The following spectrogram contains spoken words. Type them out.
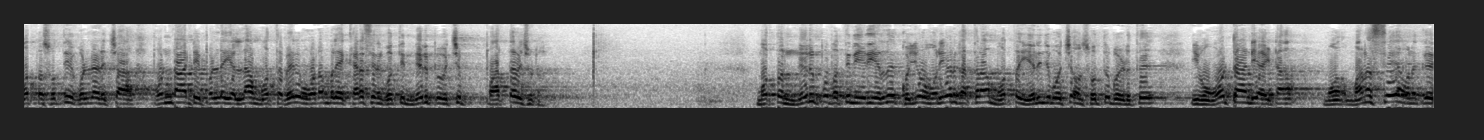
மொத்த சொத்தையை கொள்ளடிச்சா பொண்டாட்டி பிள்ளை எல்லாம் மொத்த பேர் உடம்புல கரசினை கொத்தி நெருப்பு வச்சு பற்ற வச்சுட்டான் மொத்தம் நெருப்பு பத்தினி எரியறது கொய்யோ முறையோடு கத்துறான் மொத்தம் எரிஞ்சு போச்சு அவன் சொத்து போய் இவன் ஓட்டாண்டி ஆயிட்டான். மனசே அவனுக்கு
